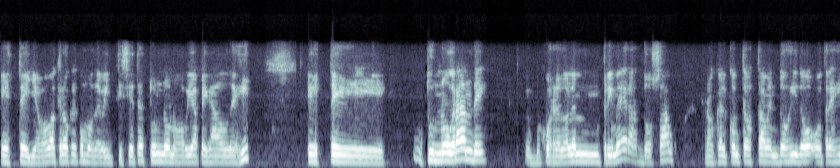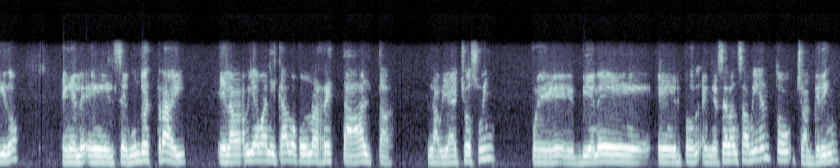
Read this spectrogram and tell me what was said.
este, llevaba creo que como de 27 turnos no había pegado de hit. Este, turno grande, corredor en primera, dos out. Creo que el conteo estaba en 2 y 2 o 3 y 2. En el, en segundo strike, él había abanicado con una recta alta, le había hecho swing. Pues viene en ese lanzamiento, Chuck Green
